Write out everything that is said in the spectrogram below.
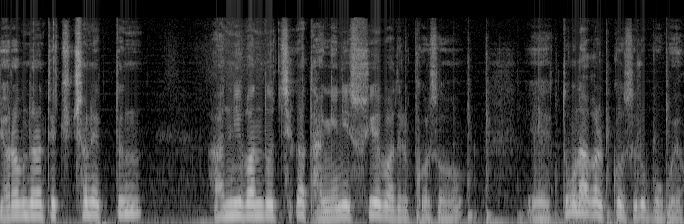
여러분들한테 추천했던 한미 반도체가 당연히 수혜받을 것으로 예, 또 나갈 것으로 보고요.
